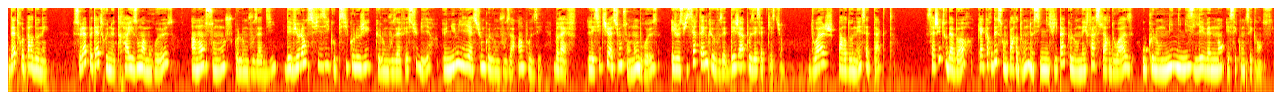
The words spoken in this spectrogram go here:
d'être pardonnés Cela peut être une trahison amoureuse, un mensonge que l'on vous a dit, des violences physiques ou psychologiques que l'on vous a fait subir, une humiliation que l'on vous a imposée. Bref, les situations sont nombreuses et je suis certaine que vous êtes déjà posé cette question. Dois-je pardonner cet acte? Sachez tout d'abord qu'accorder son pardon ne signifie pas que l'on efface l'ardoise ou que l'on minimise l'événement et ses conséquences.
